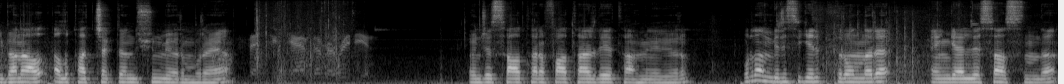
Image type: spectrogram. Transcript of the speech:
İban'ı al- alıp atacaklarını düşünmüyorum buraya. Önce sağ tarafa atar diye tahmin ediyorum. Buradan birisi gelip dronları engellese aslında.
